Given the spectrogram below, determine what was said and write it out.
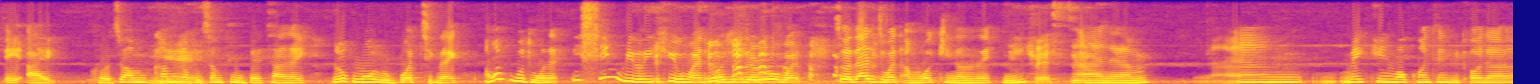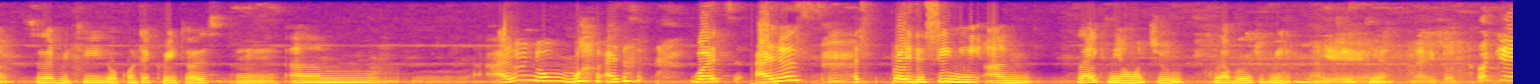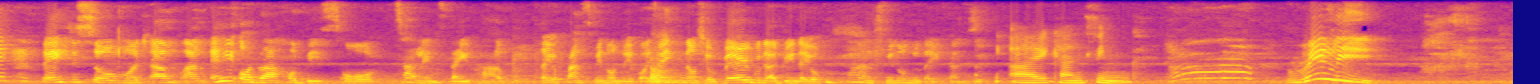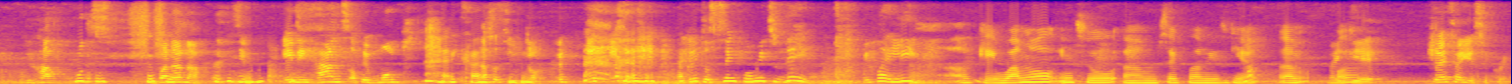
AI code. So I'm coming up with something better. Like look more robotic. Like I want people to wonder, is she really human or she's a robot? So that's what I'm working on lately Interesting. and um, making more content with other celebrities or content creators. Mm. Um, I don't know, I don't, but I just pray they see me and like me. I want to collaborate with me. Yeah, yeah. nice one. Okay, thank you so much. Um, um, any other hobbies or talents that you have that your fans may not know about? Is there anything else you're very good at doing that your fans may not know that you can do? I can sing. Ah, really? You have put banana in the hands of a monkey. I can. That's what you've done. You're going to sing for me today before I leave, Okay, well I'm not into um secular music here. Um, my uh, dear. Should I tell you a secret?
